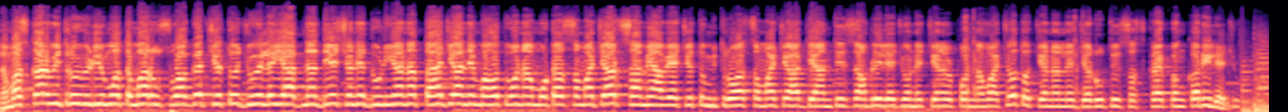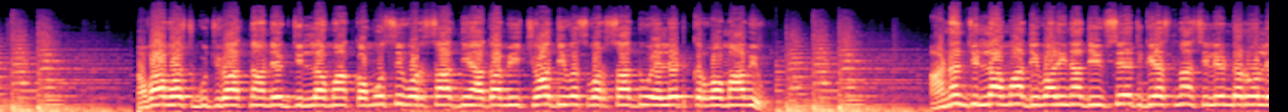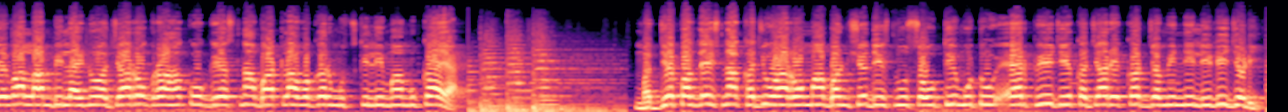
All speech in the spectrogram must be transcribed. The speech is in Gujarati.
નમસ્કાર મિત્રો, વિડીયોમાં તમારું સ્વાગત છે. તો જોઈ લઈએ આજના દેશ અને દુનિયાના તાજા અને મહત્વના મોટા સમાચાર સામે આવ્યા છે. તો મિત્રો, આ સમાચાર ધ્યાનથી સાંભળી લેજો અને ચેનલ પર નવા છો તો ચેનલને જરૂરથી સબસ્ક્રાઇબ પણ કરી લેજો. નવા વર્ષ ગુજરાતના અનેક જિલ્લામાં કમોસી વરસાદની આગામી છ દિવસ વરસાદનું એલર્ટ કરવામાં આવ્યું. આણંદ જિલ્લામાં દિવાળીના દિવસે જ ગેસના સિલિન્ડરો લેવા લાંબી લાઈનો. હજારો ગ્રાહકો ગેસના બાટલા વગર મુશ્કેલીમાં મુકાયા. મધ્યપ્રદેશના ખજુઆરોમાં બનશે દેશનું સૌથી મોટું એરફીજ એક હજાર એકર જમીનની લીલી જડી.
